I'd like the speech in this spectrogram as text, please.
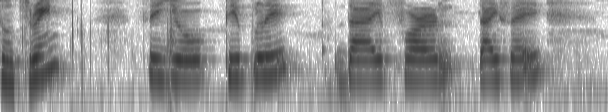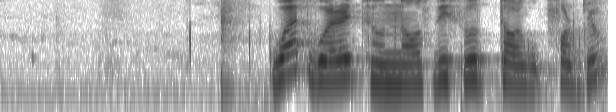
to train? See you people die form they say. What were to most difficult for you?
